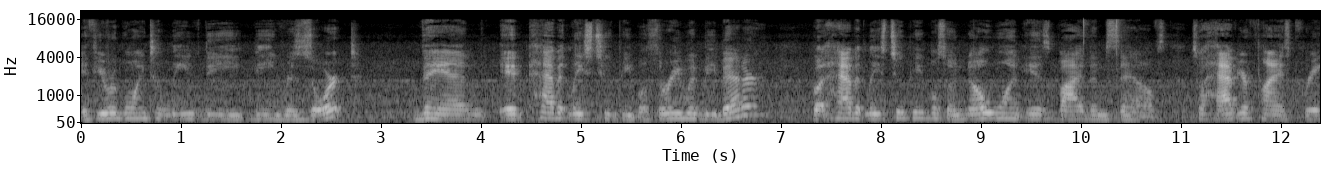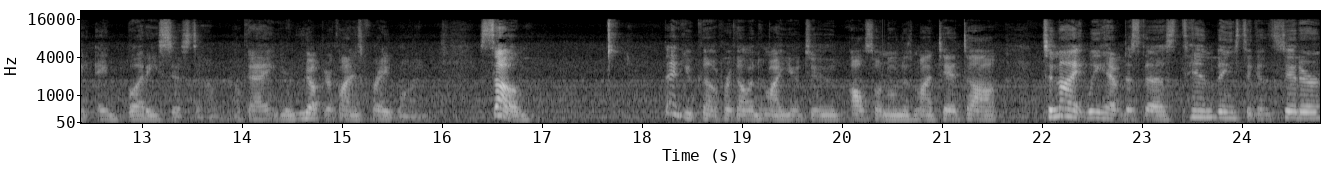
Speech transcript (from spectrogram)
If you are going to leave the the resort, then it have at least two people. Three would be better, but have at least two people so no one is by themselves. So have your clients create a buddy system. Okay, you, you help your clients create one. So thank you for coming to my YouTube, also known as my TED Talk. Tonight we have discussed 10 things to consider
